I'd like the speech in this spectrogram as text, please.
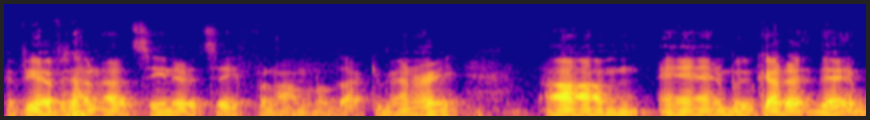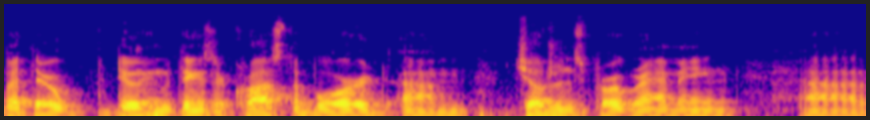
if you have not seen it, it's a phenomenal documentary. Um, and we've got it, but they're doing things across the board, um, children's programming, uh,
